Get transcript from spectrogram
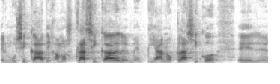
en música, digamos, clásica, en piano clásico, eh,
